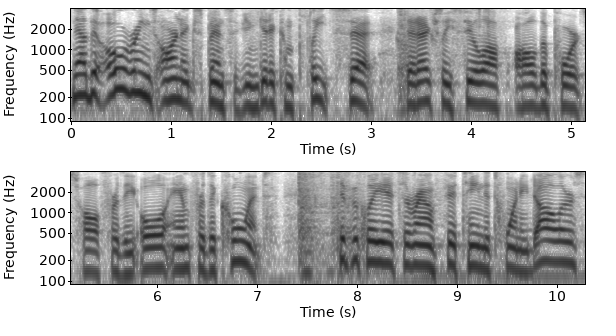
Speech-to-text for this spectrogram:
Now the O-rings aren't expensive. You can get a complete set that actually seal off all the ports, all for the oil and for the coolant. Typically it's around 15 to $20.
